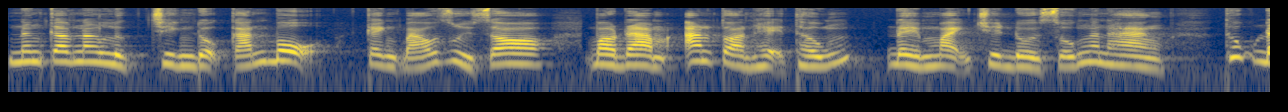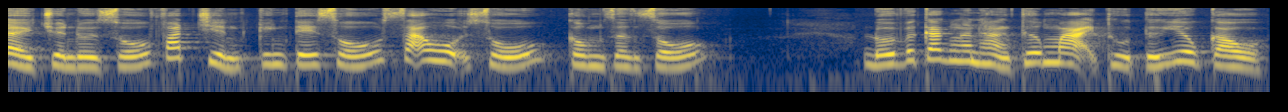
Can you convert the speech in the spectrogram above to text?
nâng cao năng lực trình độ cán bộ, cảnh báo rủi ro, bảo đảm an toàn hệ thống, đẩy mạnh chuyển đổi số ngân hàng, thúc đẩy chuyển đổi số phát triển kinh tế số, xã hội số, công dân số. Đối với các ngân hàng thương mại, Thủ tướng yêu cầu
